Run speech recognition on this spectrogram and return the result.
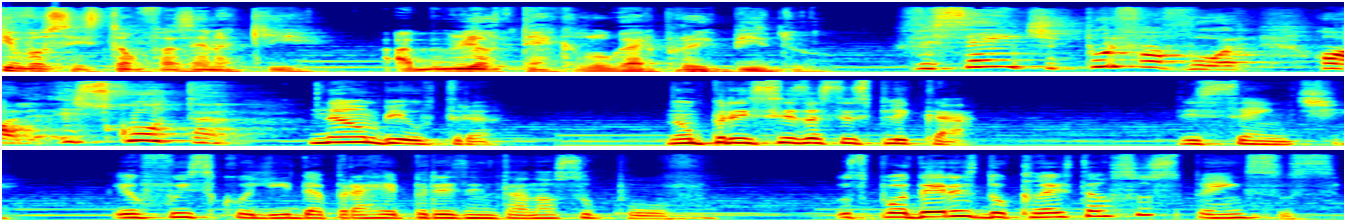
Que vocês estão fazendo aqui? A biblioteca é lugar proibido. Vicente, por favor, olha, escuta. Não, Biltra. Não precisa se explicar. Vicente, eu fui escolhida para representar nosso povo. Os poderes do clã estão suspensos.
